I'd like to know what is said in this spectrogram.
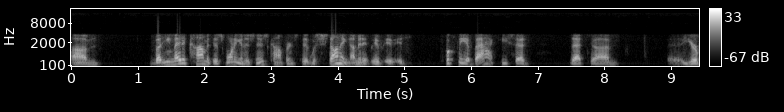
Um, but he made a comment this morning in his news conference that was stunning. I mean, it, it, it took me aback. He said that um, your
